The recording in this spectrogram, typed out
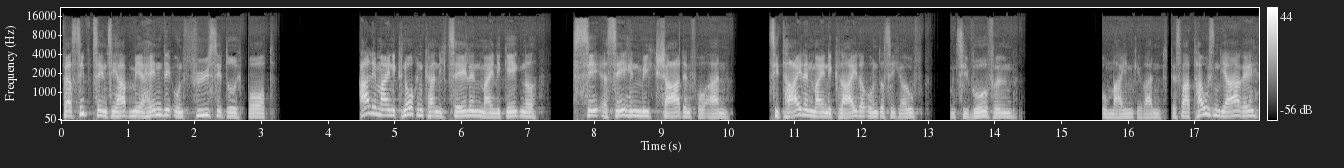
Vers 17, sie haben mir Hände und Füße durchbohrt. Alle meine Knochen kann ich zählen, meine Gegner sehen mich schadenfroh an. Sie teilen meine Kleider unter sich auf und sie würfeln um mein Gewand. Das war tausend Jahre,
